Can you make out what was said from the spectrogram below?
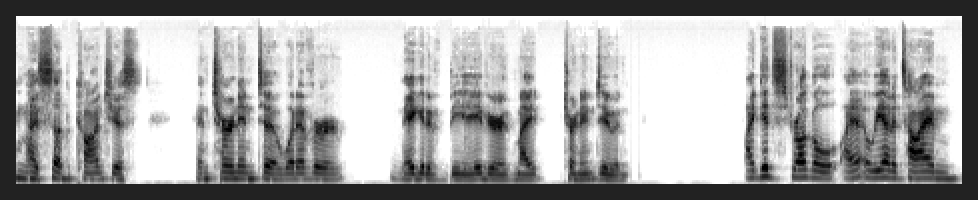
in my subconscious and turn into whatever negative behavior it might turn into. And I did struggle. I, we had a time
